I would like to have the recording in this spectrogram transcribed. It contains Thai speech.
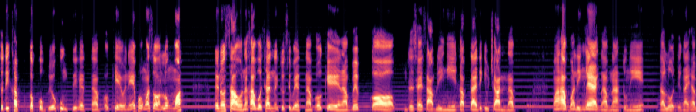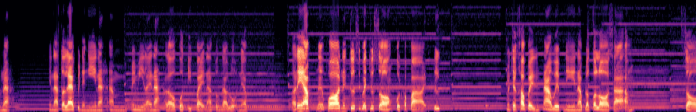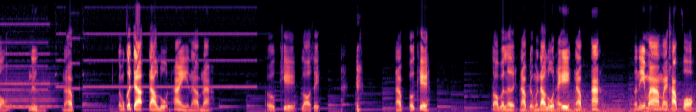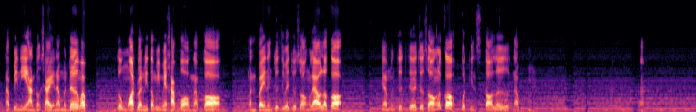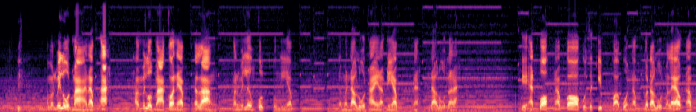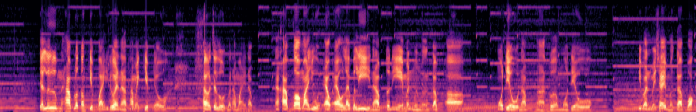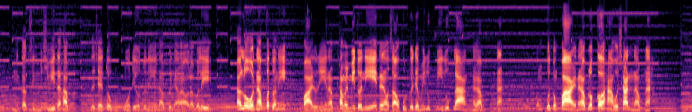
สวัสดีครับกับผมพิวคุงซีเฮดนะครับ โอเค วันนี้ผมมาสอนลงมอดไดโนเสาร์นะครับเวอร์ชัน1.11 นะครับ โอเคนะครับเว็บก็จะใช้ 3 ลิงก์นี้ครับใต้ description นะครับ มาครับมาลิงก์แรกนะครับนะตรงนี้ดาวน์โหลดยังไงครับนะนี่นะตอนแรกเป็นอย่างนี้นะอ่าไม่มีอะไรนะเราก็กดคลิกไปนะตรงดาวน์โหลดเนี่ยอันนี้ครับเนี่ยพอ1.11.2 กดเข้าไปตึ๊ก มันจะเข้าไปหน้าเว็บนี้นะครับ แล้วก็รอ 3 2 1 นะครับ แล้วมันก็จะดาวน์โหลดให้นะครับนะ โอเค รอสินะครับ โอเค ต่อไปเลยนะครับ เดี๋ยวมันดาวน์โหลดให้เองนะครับ อะ ตอนนี้มา Minecraft Fork นะครับปีนี้อ่านต้องใช้นะ เหมือนเดิมครับ ลงมอดแบบนี้ต้องมี Minecraft Fork นะครับก็มันไป 1.11.2 แล้ว แล้วก็นะครับ1.11.2 แล้วก็กด installer นะครับ มันไม่โหลดมานะครับ อะ ถ้ามันไม่โหลดมาก็นะครับด้านล่างมันไม่เริ่มกดตรงนี้ครับ แต่มันดาวน์โหลดให้นะครับนี่ครับนะมันดาวน์โหลดแล้วนะ โอเคแอดบอกนะครับ ก็กดสกิปขวาบนนะครับ ก็ดาวน์โหลดมาแล้วนะครับ อย่าลืมนะครับ เราต้องเก็บไว้ด้วยนะครับ ถ้าไม่เก็บเดี๋ยว เราจะโหลดมาทำไมนะครับ นะครับ ก็มาอยู่ LL Library นะครับ ตัวนี้มันเหมือนเหมือนกับเอ่อโมเดลนะครับ อ่า ตัวโมเดลที่มันไม่ใช่เหมือนกับบล็อกเหมือนกับสิ่งมีชีวิตนะครับ จะใช้ตัวโมเดลตัวนี้นะครับเป็น LL Library ถ้าโหลดนะครับก็ตัวนี้ไฟล์ตัวนี้นะครับ ถ้าไม่มีตัวนี้ไดโนเสาร์คุณก็จะไม่รูปมีรูปร่างนะครับนะตรงกดตรงป้ายนะครับ แล้วก็หาเวอร์ชันนะครับนะ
